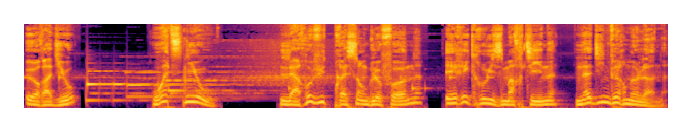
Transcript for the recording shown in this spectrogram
Euradio, What's New La revue de presse anglophone, Eric Ruiz-Martin, Nadine Vermeulen.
